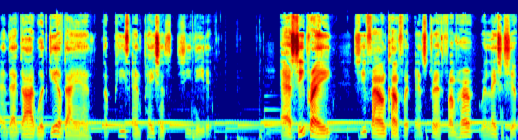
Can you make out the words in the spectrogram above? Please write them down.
and that God would give Diane the peace and patience she needed. As she prayed, she found comfort and strength from her relationship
